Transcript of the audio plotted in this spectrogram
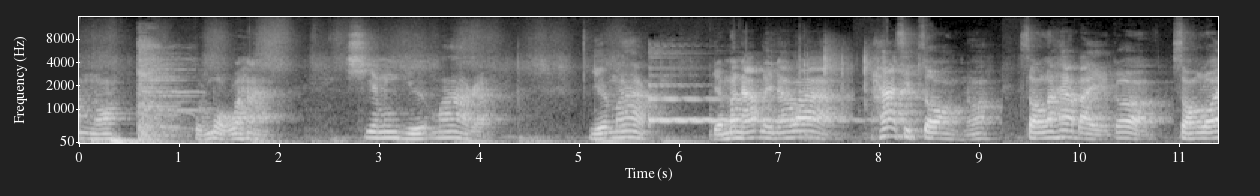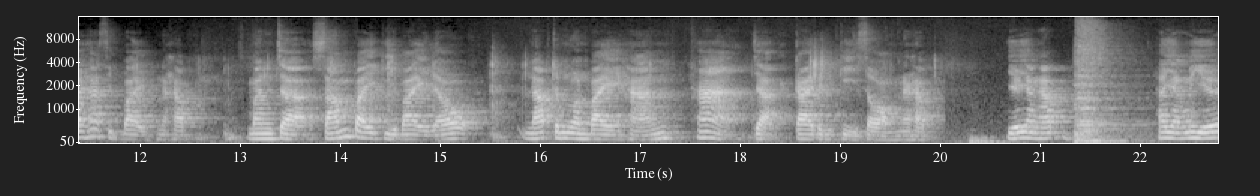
ำเนาะผมบอกว่า เชียร์มันเยอะมากอะเยอะมาก เดี๋ยวมานับเลยนะว่า 50ซองเนาะซองละ 5 ใบก็ 250 ใบนะครับ มันจะซ้ำไปกี่ใบแล้วนับจำนวนใบหาร 5 จะกลายเป็นกี่ซองนะครับ เยอะยังครับ ถ้ายังไม่เยอะ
